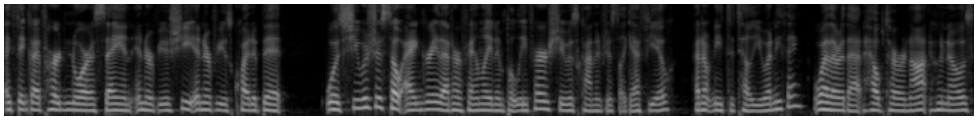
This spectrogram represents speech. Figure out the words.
I think I've heard Nora say in interviews, she interviews quite a bit, was she was just so angry that her family didn't believe her. She was kind of just like, F you. I don't need to tell you anything. Whether that helped her or not, who knows?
